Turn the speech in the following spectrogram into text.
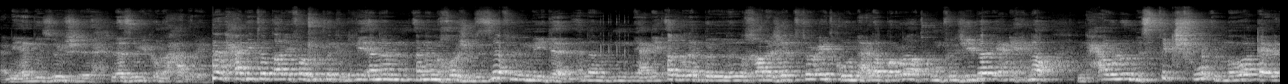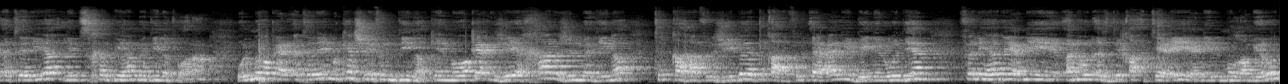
يعني هذو زوج لازم يكونوا حاضرين. أنا الحادثة الطريفه قلت لك بلي أنا أنا نخرج بزاف للميدان. أنا يعني أغلب الخرجات تاعي تكون على برا تكون في الجبال. يعني إحنا نحاولوا نستكشفوا المواقع الأثرية اللي تسخر بها مدينة وهران والمواقع الأثرية ما كانش غير في المدينة. كاين مواقع اللي جاية خارج المدينة تلقاها في الجبال تلقاها في الأعالي بين الوديان. فلهذا يعني أنا والأصدقاء تاعي يعني المغامرون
